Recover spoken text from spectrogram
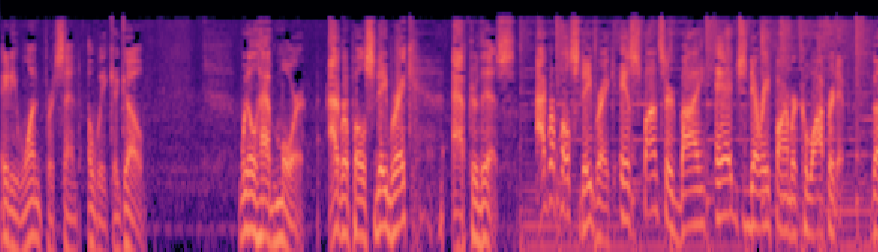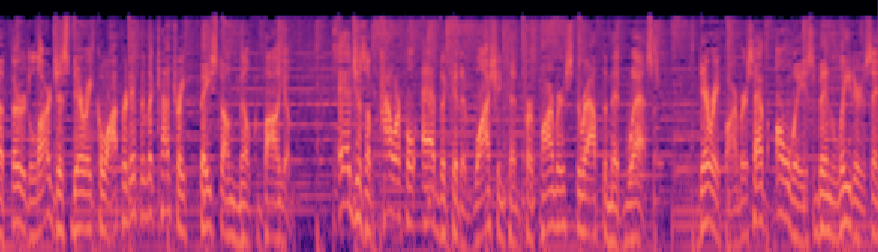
81% a week ago. We'll have more AgriPulse Daybreak after this. AgriPulse Daybreak is sponsored by Edge Dairy Farmer Cooperative, the third largest dairy cooperative in the country based on milk volume. Edge is a powerful advocate in Washington for farmers throughout the Midwest. Dairy farmers have always been leaders in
